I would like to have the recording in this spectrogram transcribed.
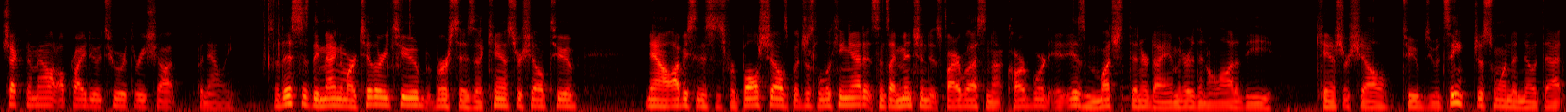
check them out. I'll probably do a two or three shot finale. So this is the Magnum artillery tube versus a canister shell tube. Now, obviously this is for ball shells, but just looking at it, since I mentioned it's fiberglass and not cardboard, it is much thinner diameter than a lot of the canister shell tubes you would see. Just wanted to note that.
